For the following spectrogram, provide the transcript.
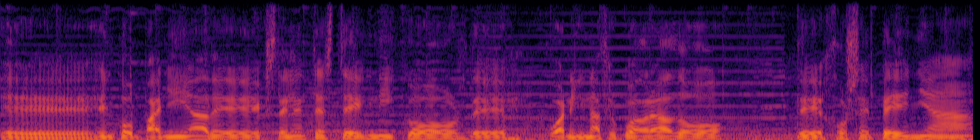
Eh, en compañía de excelentes técnicos, de Juan Ignacio Cuadrado, de José Peña,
